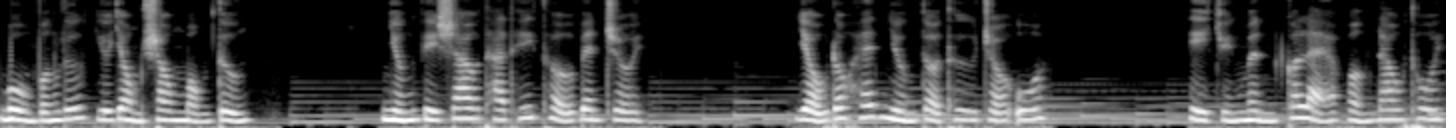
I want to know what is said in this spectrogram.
Buồn vẫn lướt giữa dòng sông mộng tưởng. Những vì sao tha thiết thở bên trời. Dẫu đốt hết những tờ thư trở úa thì chuyện mình có lẽ vẫn đau thôi.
